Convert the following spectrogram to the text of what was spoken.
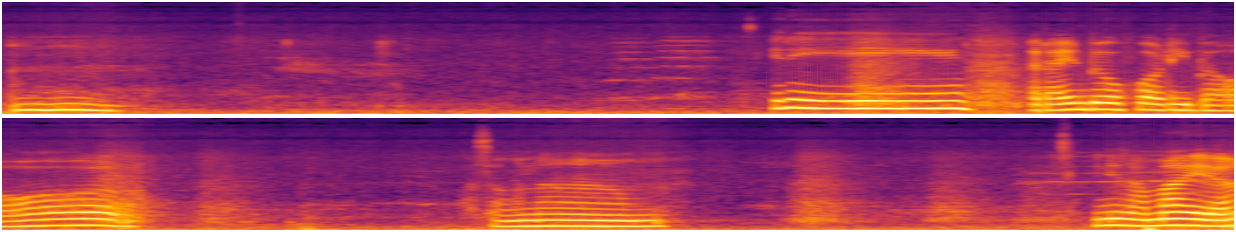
Hmm. ini rainbow volleyball. 06 ini nama ya.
